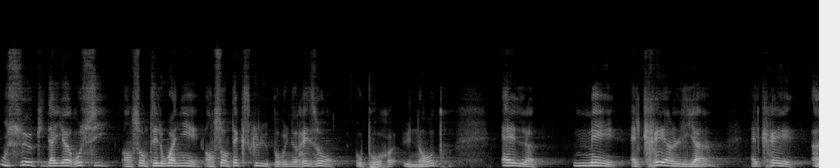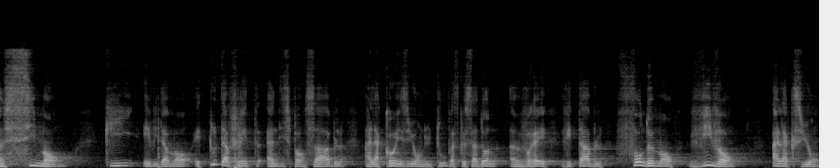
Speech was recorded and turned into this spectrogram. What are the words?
ou ceux qui d'ailleurs aussi en sont éloignés, en sont exclus pour une raison ou pour une autre, elle met, elle crée un lien, elle crée un ciment qui, évidemment, est tout à fait indispensable à la cohésion du tout, parce que ça donne un vrai, véritable fondement vivant à l'action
